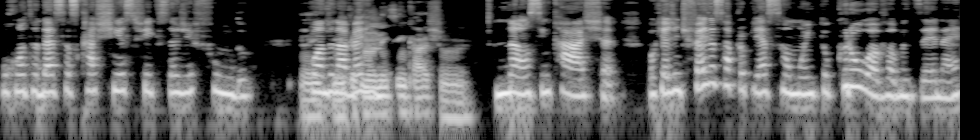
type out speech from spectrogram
por conta dessas caixinhas fixas de fundo. É, quando na verdade nem se encaixam, né? Não se encaixa, porque a gente fez essa apropriação muito crua, vamos dizer, né?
